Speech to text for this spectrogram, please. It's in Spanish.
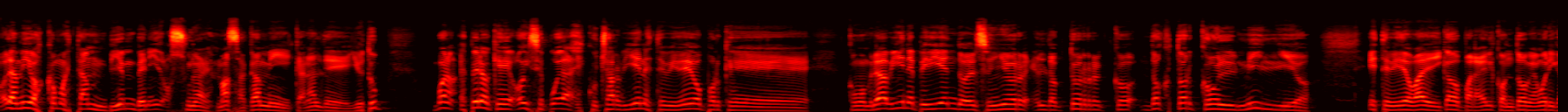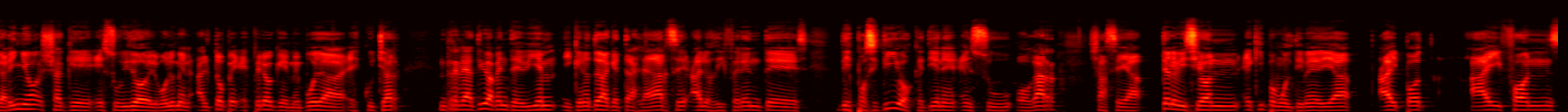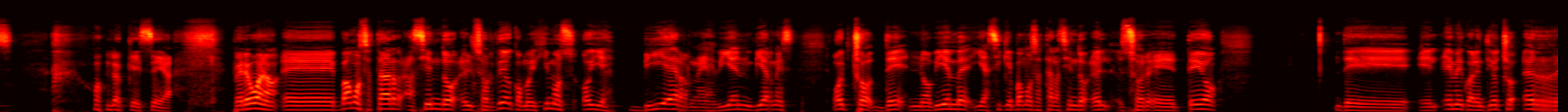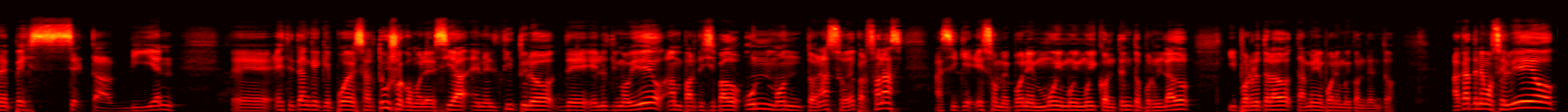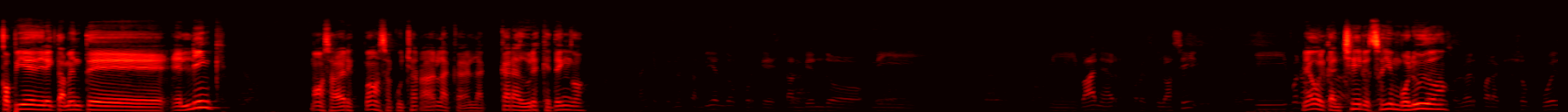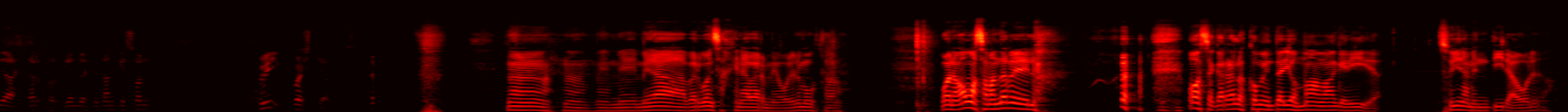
Hola amigos, ¿cómo están? Bienvenidos una vez más acá a mi canal de YouTube. Bueno, espero que hoy se pueda escuchar bien este video porque, como me lo viene pidiendo el señor, el doctor, doctor Colmillo, este video va dedicado para él con todo mi amor y cariño, ya que he subido el volumen al tope. Espero que me pueda escuchar relativamente bien y que no tenga que trasladarse a los diferentes dispositivos que tiene en su hogar, ya sea televisión, equipo multimedia, iPod, iPhones o lo que sea. Pero bueno, eh, vamos a estar haciendo el sorteo. Como dijimos, hoy es viernes, bien, viernes 8 de noviembre. Y así que vamos a estar haciendo el sorteo del M48 RPZ. Bien. Eh, este tanque que puede ser tuyo, como le decía en el título del último video, han participado un montonazo de personas, así que eso me pone muy muy muy contento por un lado, y por el otro lado también me pone muy contento. Acá tenemos el video, copié directamente el link, vamos a ver, vamos a escuchar, a ver la, la cara durez que tengo. Que no están viendo porque están viendo mi, mi banner, por decirlo así. Y, bueno, me hago el canchero, soy un boludo este tanque son three questions. No, no, no, me, me, da vergüenza ajena verme, boludo, no me gusta. Bueno, vamos a mandarle... Vamos a cargar los comentarios, mamá querida. Soy una mentira, boludo.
